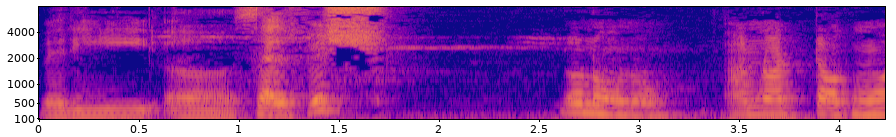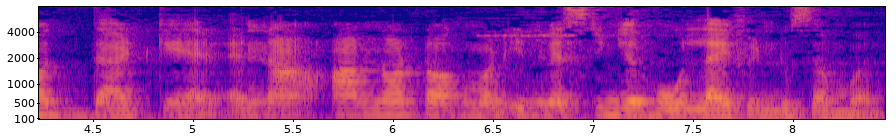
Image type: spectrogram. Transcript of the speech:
very uh, selfish. No no no i'm not talking about that care. And now i'm not talking about investing your whole life into someone.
